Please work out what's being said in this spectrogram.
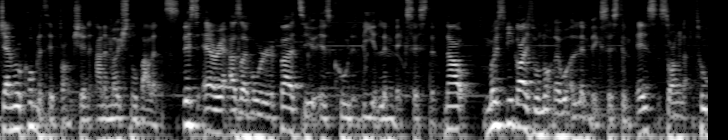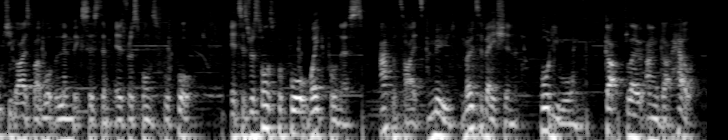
general cognitive function, and emotional balance. This area, as I've already referred to, is called the limbic system. Now, most of you guys will not know what a limbic system is, so I'm going to talk to you guys about what the limbic system is responsible for. It is responsible for wakefulness, appetite, mood, motivation, body warmth, gut flow, and gut health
